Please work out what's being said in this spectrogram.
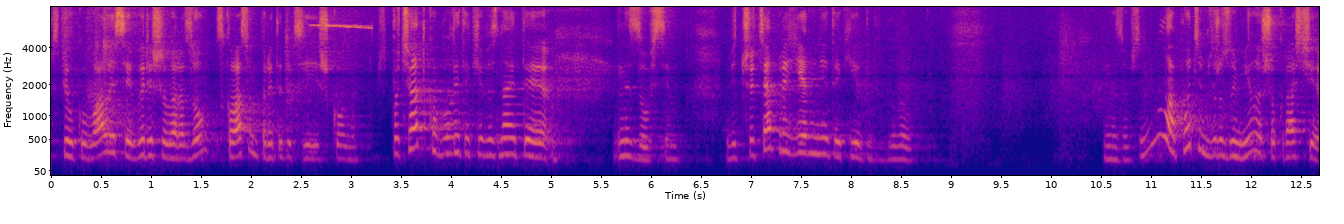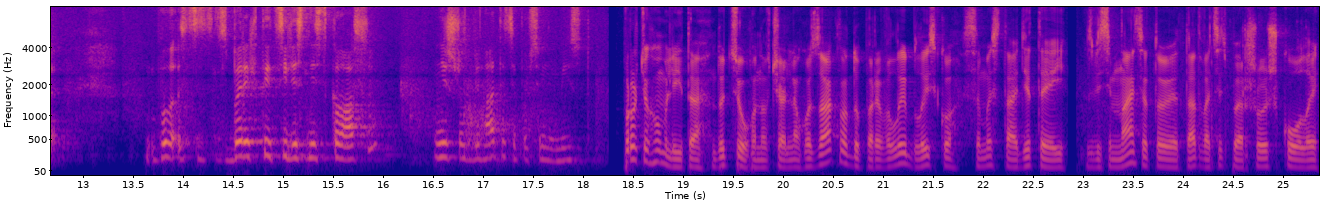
спілкувалися і вирішила разом з класом перейти до цієї школи. Спочатку були такі, ви знаєте, не зовсім відчуття приємні, такі було не зовсім. Ну, а потім зрозуміло, що краще було зберегти цілісність класу, ніж розбігатися по всьому місту. Протягом літа до цього навчального закладу перевели близько 700 дітей з 18-ї та 21-ї школи,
